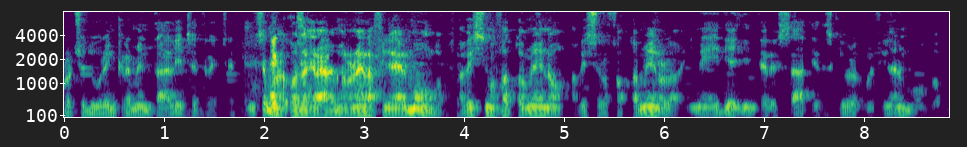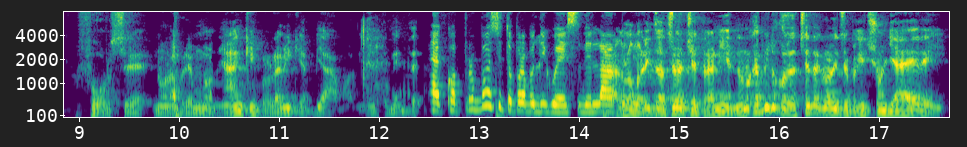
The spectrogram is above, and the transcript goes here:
procedure incrementali, eccetera, eccetera. Mi sembra Ecco. una cosa grave, ma non è la fine del mondo. Avessimo fatto a meno, avessero fatto a meno la- i media, gli interessati a descriverlo come fine del mondo, forse non avremmo neanche i problemi che abbiamo, evidentemente. Ecco, a proposito proprio di questo, della... La globalizzazione c'entra niente. Non ho capito cosa c'entra la globalizzazione, perché ci sono gli aerei.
